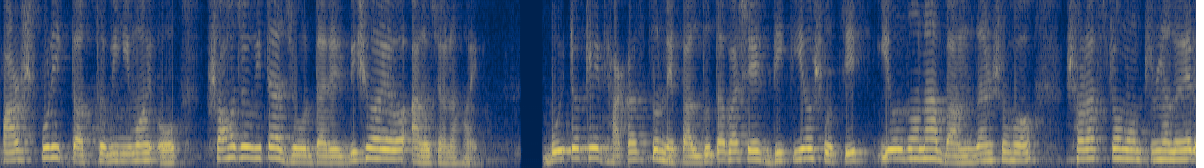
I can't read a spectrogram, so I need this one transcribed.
পারস্পরিক তথ্য বিনিময় ও সহযোগিতা জোরদারের বিষয়েও আলোচনা হয়। বৈঠকে ঢাকাস্থ নেপাল দূতাবাসের দ্বিতীয় সচিব ইয়োজনা বামজান সহ স্বরাষ্ট্র মন্ত্রণালয়ের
